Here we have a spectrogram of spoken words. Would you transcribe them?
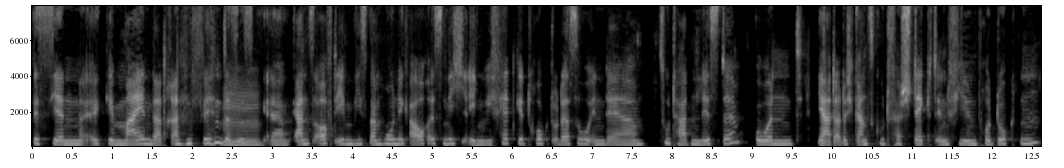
bisschen äh, gemein daran finde. Das mm. ist mhm. äh, ganz oft eben, wie es beim Honig auch ist, nicht irgendwie fett gedruckt oder so in der Zutatenliste und ja, dadurch ganz gut versteckt in vielen Produkten.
